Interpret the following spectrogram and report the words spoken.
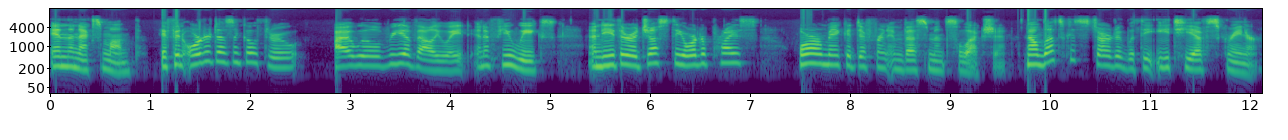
in the next month. If an order doesn't go through, I will reevaluate in a few weeks and either adjust the order price or make a different investment selection. Now let's get started with the ETF screener.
